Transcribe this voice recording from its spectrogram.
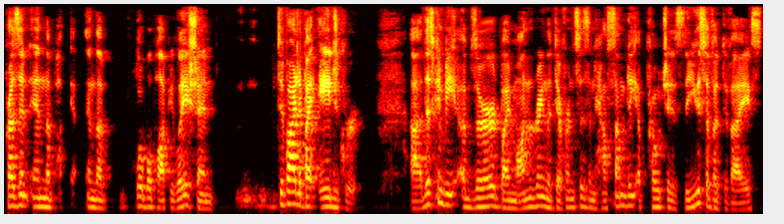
present in the in the global population divided by age group. Uh, this can be observed by monitoring the differences in how somebody approaches the use of a device,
